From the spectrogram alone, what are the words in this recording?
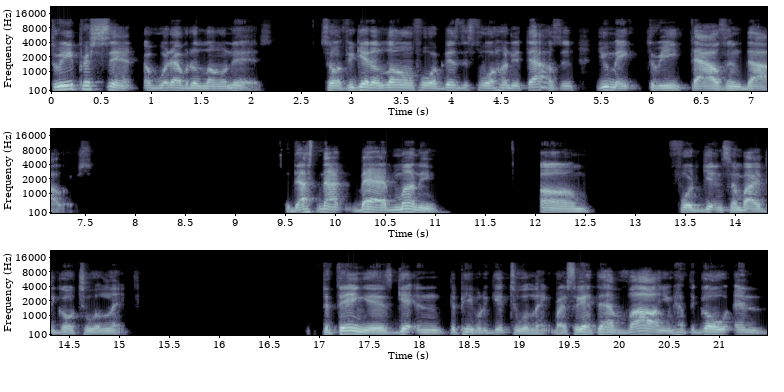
three percent of whatever the loan is. So if you get a loan for a business for a hundred thousand you make three thousand dollars. That's not bad money um, for getting somebody to go to a link. The thing is getting the people to get to a link, right? So you have to have volume, you have to go and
